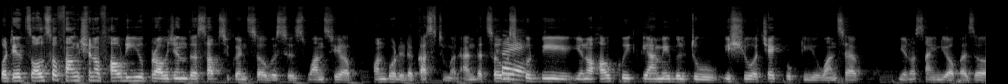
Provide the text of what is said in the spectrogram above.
but it's also a function of how do you provision the subsequent services once you have onboarded a customer, and that service Correct. could be you know how quickly I'm able to issue a checkbook to you once I've you know signed you up as a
